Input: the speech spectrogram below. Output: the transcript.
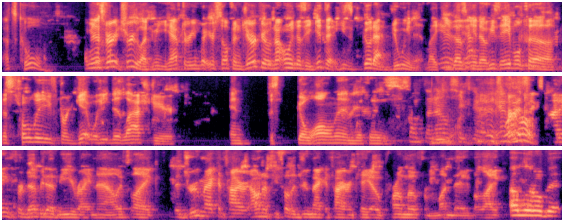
That's cool. I mean, that's very true. Like, I mean, you have to reinvent yourself. And Jericho, not only does he get that, he's good at doing it. Like, he Yeah, doesn't, yeah. you know, he's able to just totally forget what he did last year and just go all in with his. Something else one. he's doing. It's yeah. what it's exciting for WWE right now. It's like the Drew McIntyre. I don't know if you saw the Drew McIntyre and KO promo from Monday, but like, A little bit.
